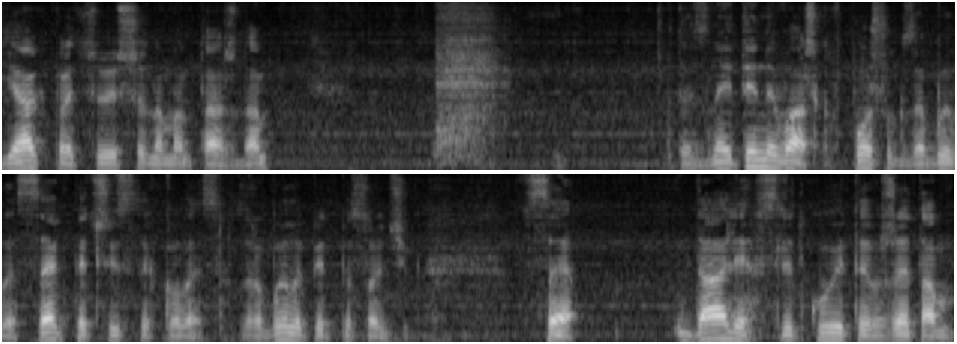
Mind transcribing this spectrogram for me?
як працює шиномонтаж. Да? Тобто знайти не важко. В пошук забили секти чистих колес. Зробили підписончик. Все. Далі слідкуєте вже там,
